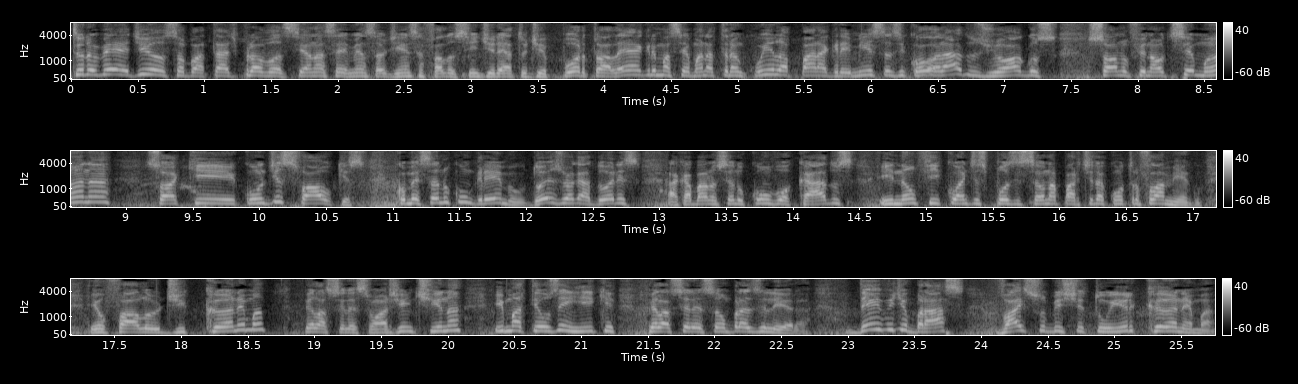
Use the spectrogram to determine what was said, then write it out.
Tudo bem, Edilson? Boa tarde para você, a nossa imensa audiência. Falo sim direto de Porto Alegre. Uma semana tranquila para gremistas e colorados. Jogos só no final de semana, só que com desfalques. Começando com o Grêmio. Dois jogadores acabaram sendo convocados e não ficam à disposição na partida contra o Flamengo. Eu falo de Kahneman, pela seleção argentina, e Matheus Henrique, pela seleção brasileira. David Braz vai substituir Kahneman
